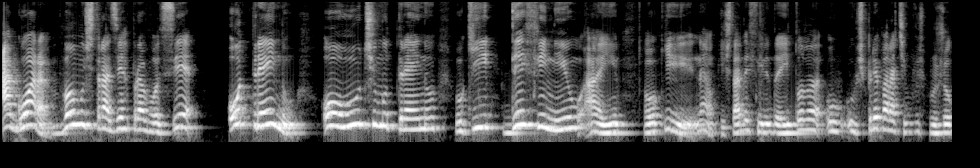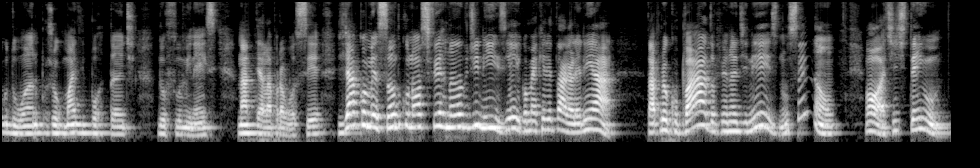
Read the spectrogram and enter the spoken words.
Agora, vamos trazer para você o treino o último treino, o que definiu aí, ou que, né, que está definido aí todos os preparativos para o jogo do ano, para o jogo mais importante do Fluminense, na tela para você. Já começando com o nosso Fernando Diniz. E aí, como é que ele tá, galerinha? Tá preocupado, Fernando Diniz? Não sei não. Ó, a gente tem o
